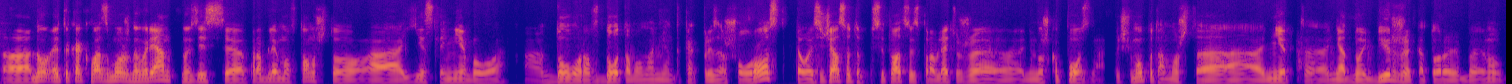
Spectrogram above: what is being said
А, ну, это как возможный вариант, но здесь э, проблема в том, что а, если не было долларов до того момента, как произошел рост, то сейчас эту ситуацию исправлять уже немножко поздно. Почему? Потому что нет э, ни одной биржи, которая бы ну,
